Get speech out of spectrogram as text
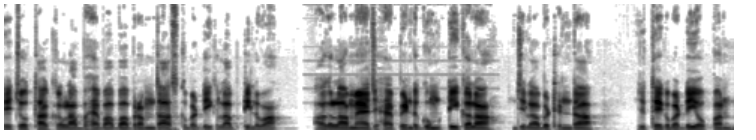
ਤੇ ਚੌਥਾ ਕਲੱਬ ਹੈ ਬਾਬਾ ਬ੍ਰਹਮਦਾਸ ਕਬੱਡੀ ਕਲੱਬ ਢਿਲਵਾਂ। ਅਗਲਾ ਮੈਚ ਹੈ ਪਿੰਡ ਗੁਮਟੀ ਕਲਾਂ, ਜ਼ਿਲ੍ਹਾ ਬਠਿੰਡਾ, ਜਿੱਥੇ ਕਬੱਡੀ ਓਪਨ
